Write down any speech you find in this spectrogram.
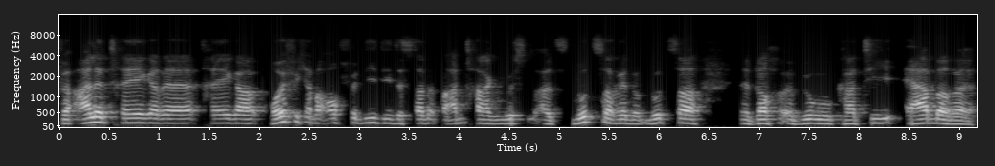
für alle Träger, Träger, häufig aber auch für die, die das dann beantragen müssen, als Nutzerinnen und Nutzer äh, doch bürokratieärmere,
